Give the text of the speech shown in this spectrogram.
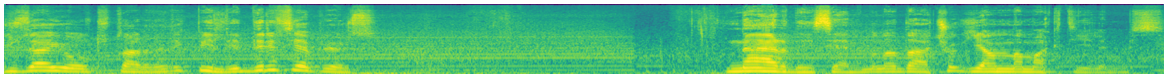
Güzel yol tutar dedik. Bildiğin drift yapıyoruz. Neredeyse yani buna daha çok yanlamak diyelim biz.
